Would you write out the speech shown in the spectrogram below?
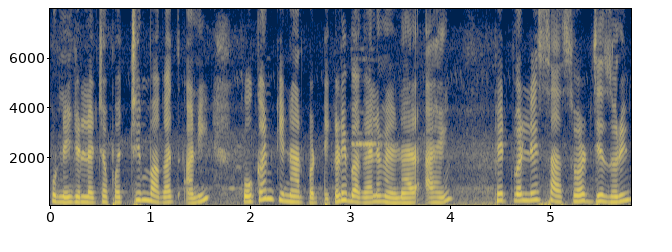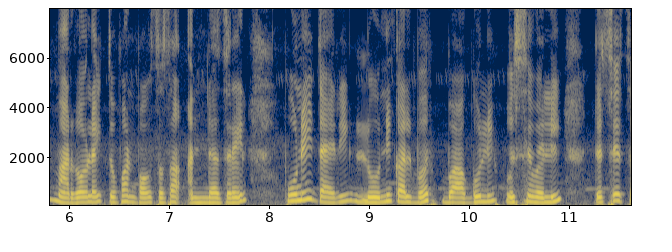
पुणे जिल्ह्याच्या पश्चिम भागात आणि कोकण किनारपट्टीकडे बघायला मिळणार आहे. फेटवल्ली सासवड जेजुरी मार्गावलाई तुफान पावसाचा अंदाज राहील. पुणे दायरी लोणी कालबर बागोली उसेवली तसेच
